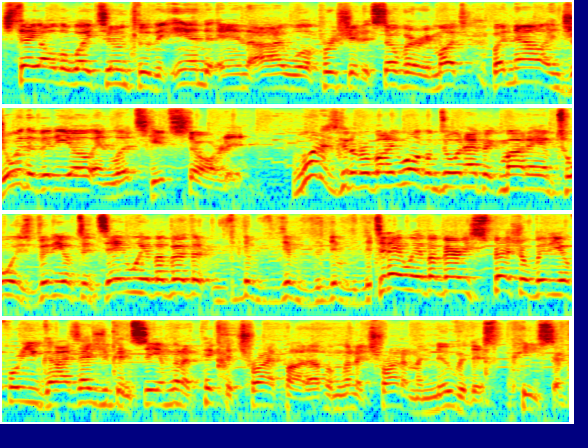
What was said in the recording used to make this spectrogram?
Stay all the way tuned through the end, and I will appreciate it so very much. But now, enjoy the video, and let's get started. What is good everybody? Welcome to an Epic My Damn Toys video. Today we have a very today we have a very special video for you guys. As you can see, I'm going to pick the tripod up. I'm going to try to maneuver this piece of.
